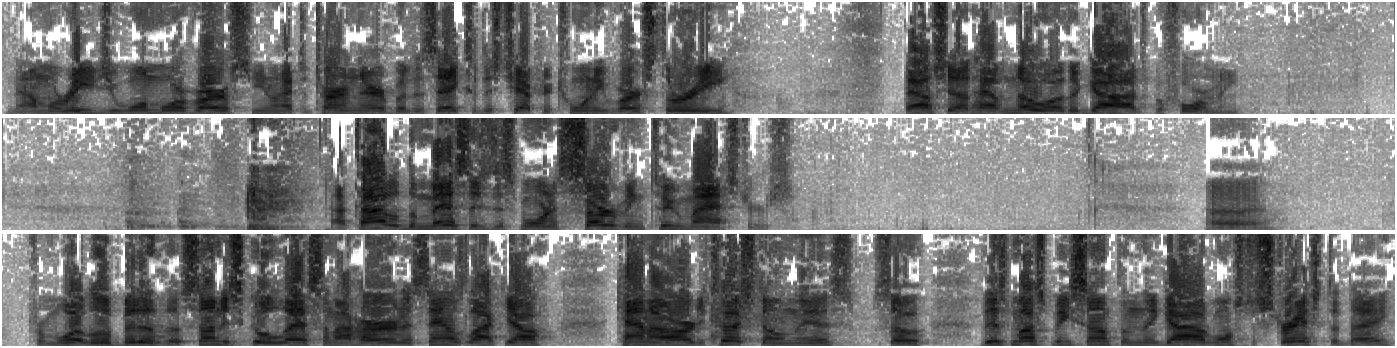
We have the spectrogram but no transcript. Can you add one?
Now I'm going to read you one more verse. You don't have to turn there, but it's Exodus chapter 20, verse 3. Thou shalt have no other gods before me. I titled the message this morning, Serving Two Masters. Uh, from what little bit of the Sunday school lesson I heard, it sounds like y'all kind of already touched on this. So this must be something that God wants to stress today.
